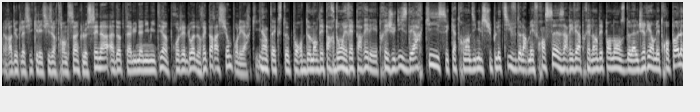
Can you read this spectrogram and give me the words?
Radio Classique, il est 6h35. Le Sénat adopte à l'unanimité un projet de loi de réparation pour les harkis. Un texte pour demander pardon et réparer les préjudices des harkis. Ces 90 000 supplétifs de l'armée française arrivés après l'indépendance de l'Algérie en métropole,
